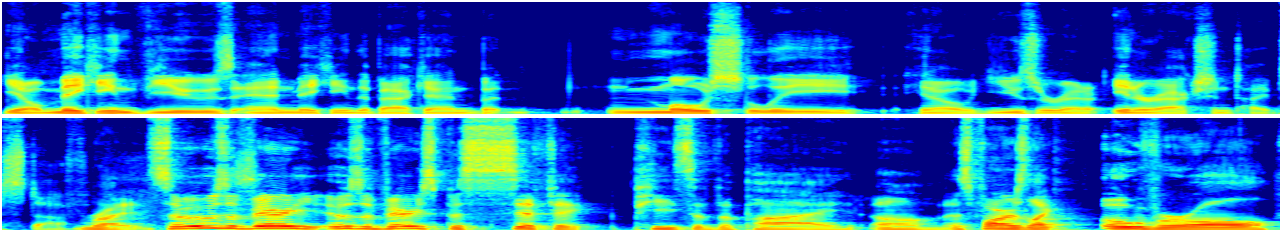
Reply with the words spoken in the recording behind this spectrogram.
you know making views and making the back end, but mostly you know user interaction type stuff. Right. So it was a very it was a very specific piece of the pie um, as far as like overall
